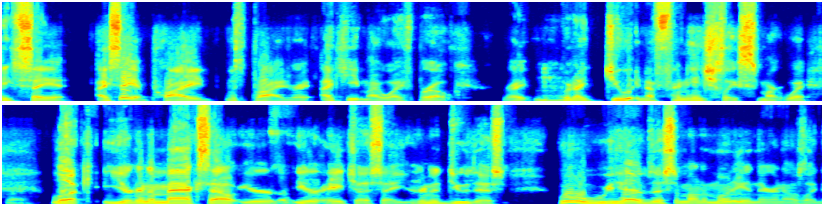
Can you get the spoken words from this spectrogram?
I say it I say it pride with pride, right? I keep my wife broke, right? Mhm. But I do it in a financially smart way. Right. Look, you're gonna max out your your HSA. You're gonna do this. Oh, we have this amount of money in there, and I was like,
